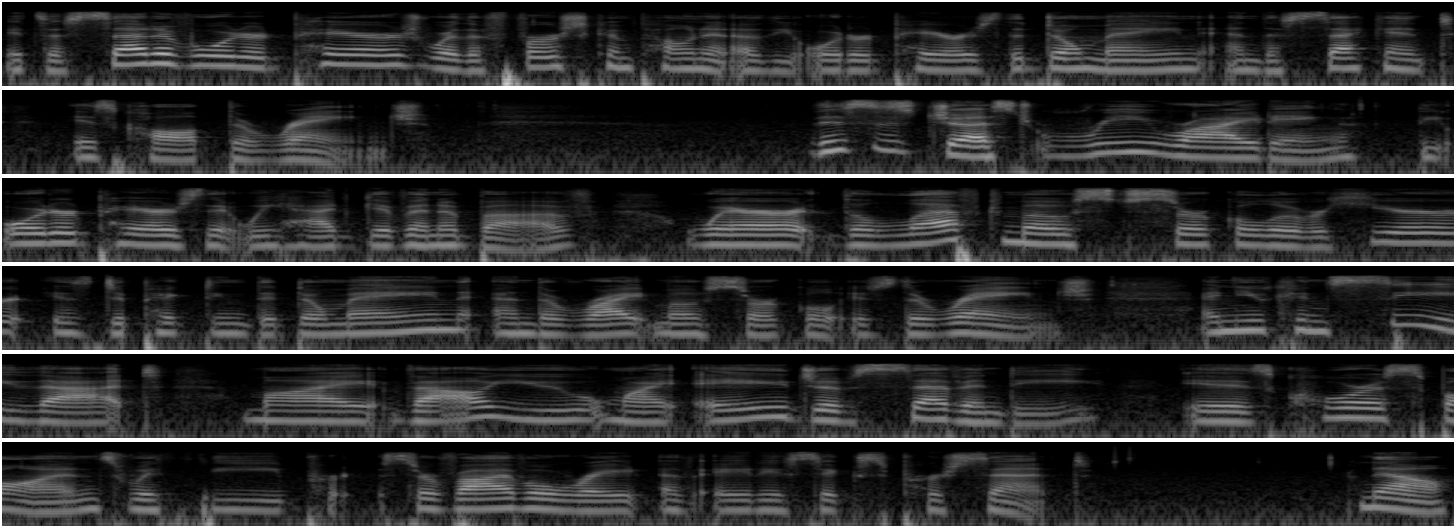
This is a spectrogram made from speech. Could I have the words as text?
It's a set of ordered pairs where the first component of the ordered pair is the domain and the second is called the range. This is just rewriting the ordered pairs that we had given above, where the leftmost circle over here is depicting the domain and the rightmost circle is the range. And you can see that my value, my age of 70, is corresponds with the survival rate of 86%. Now,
